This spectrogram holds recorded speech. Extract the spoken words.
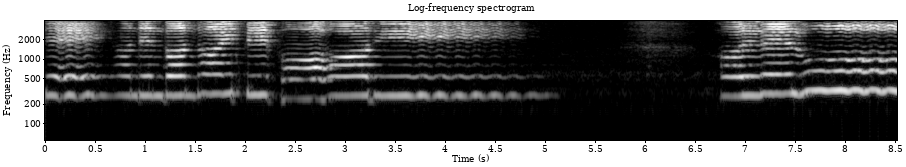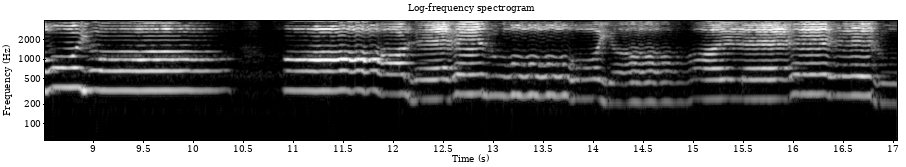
day and in the night before thee. Alleluia, Alleluia, Alleluia.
